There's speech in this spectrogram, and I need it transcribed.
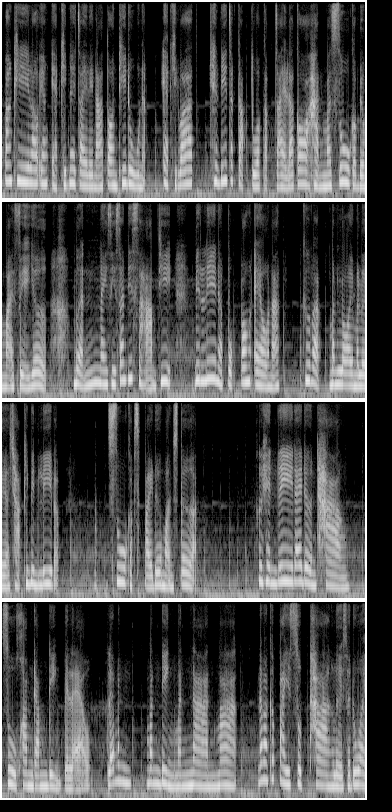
บางทีเราเองแอบคิดในใจเลยนะ ตอนที่ดูเนี่ยแอบคิดว่าเคนดี้จะกลับตัวกลับใจแล้วก็หันมาสู้กับเดอะไมเฟเยอร์เหมือนในซีซั่นที่ 3 ที่บิลลี่เนี่ยปกป้องแอลนะ คือแบบมันลอยมาเลยอะฉากที่บิลลี่แบบสู้กับสไปเดอร์มอนสเตอร์อะคือเฮนรี่ได้เดินทางสู่ความดำดิ่งไปแล้ว และมันมันดิ่งมันนานมาก และมันก็ไปสุดทางเลยซะด้วย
